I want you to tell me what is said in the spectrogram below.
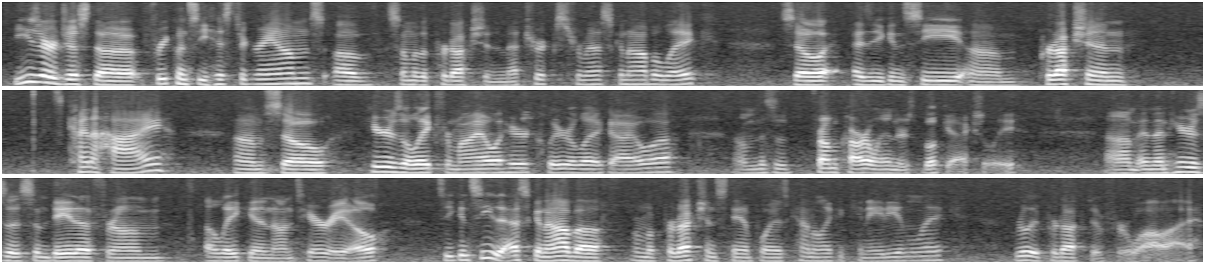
These are just uh, frequency histograms of some of the production metrics from Escanaba Lake. So as you can see, um, production is kind of high. Um, so here's a lake from Iowa here, Clear Lake, Iowa. Um, this is from Carlander's book, actually. Um, and then here's uh, some data from a lake in Ontario. So you can see the Escanaba, from a production standpoint, is kind of like a Canadian lake. Really productive for walleye.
